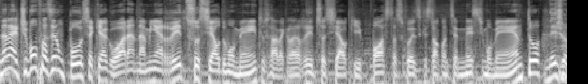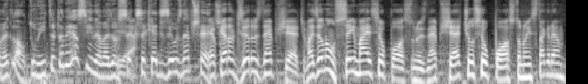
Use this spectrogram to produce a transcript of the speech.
Nanete, vou fazer um post aqui agora na minha rede social do momento, sabe? Aquela rede social que posta as coisas que estão acontecendo neste momento. Neste momento, não. Twitter também é assim, né? Mas eu sei Yeah. que você quer dizer o Snapchat. Eu quero dizer o Snapchat, mas eu não sei mais se eu posto no Snapchat ou se eu posto no Instagram.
